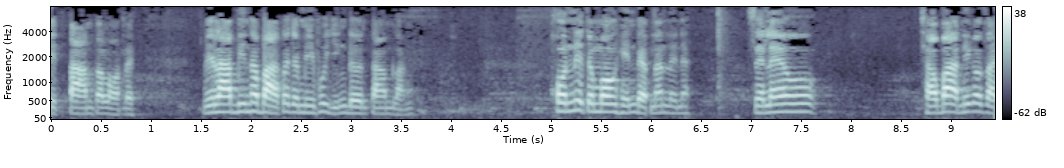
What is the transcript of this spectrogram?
ติดตามตลอดเลย เวลาบินทบาทก็จะมีผู้หญิงเดินตามหลัง คนเนี่ยจะมองเห็นแบบนั้นเลยนะ เสร็จแล้วชาวบ้านนี่ก็ใส่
